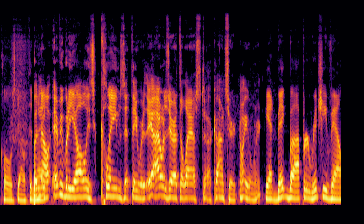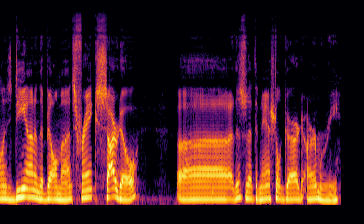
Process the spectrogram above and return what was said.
closed out the But night. now everybody always claims that they were. Yeah, I was there at the last uh, concert. No, you weren't. He had Big Bopper, Ritchie Valens, Dion and the Belmonts, Frank Sardo. Uh, this was at the National Guard Armory.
